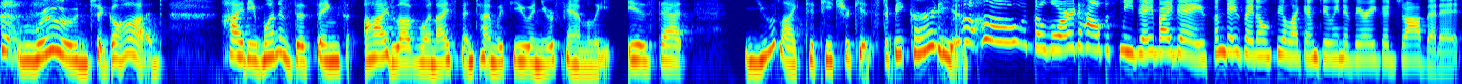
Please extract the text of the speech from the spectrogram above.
rude to God? Heidi, one of the things I love when I spend time with you and your family is that you like to teach your kids to be courteous. the Lord helps me day by day. Some days I don't feel like I'm doing a very good job at it.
